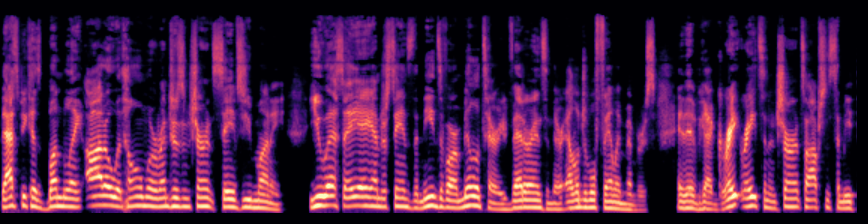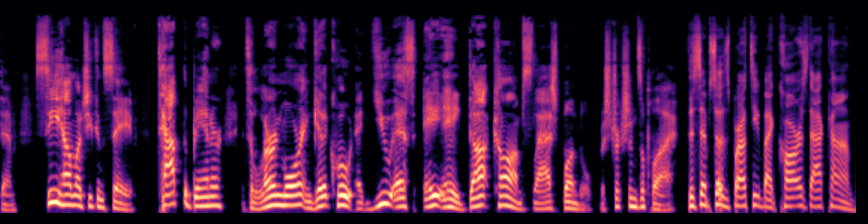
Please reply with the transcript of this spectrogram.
That's because bundling auto with home or renter's insurance saves you money. USAA understands the needs of our military, veterans, and their eligible family members, and they've got great rates and insurance options to meet them. See how much you can save. Tap the banner to learn more and get a quote at usaa.com slash bundle. Restrictions apply. This episode is brought to you by Cars.com.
